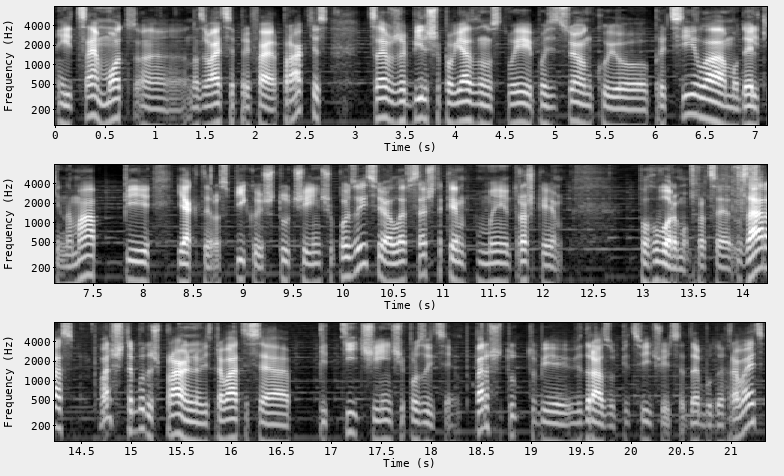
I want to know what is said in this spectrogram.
І це мод е, називається Prefire Practice. Це вже більше пов'язано з твоєю позиціонкою приціла, модельки на мапі, як ти розпікуєш ту чи іншу позицію, але все ж таки ми трошки поговоримо про це зараз. По-перше, ти будеш правильно відкриватися під ті чи інші позиції. По-перше, тут тобі відразу підсвічується, де буде гравець,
